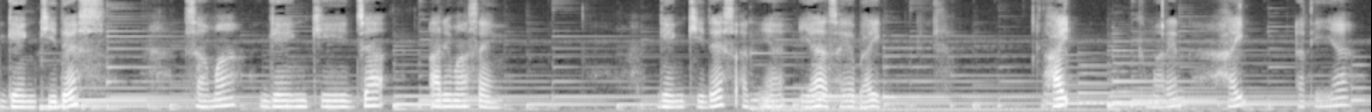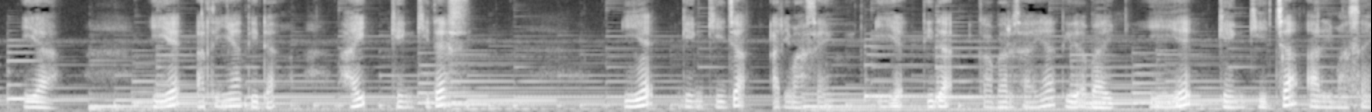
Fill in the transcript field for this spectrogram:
Genki des sama genki ja arimasen. Genki des artinya ya saya baik. Hai, kemarin hai artinya iya. Iye artinya tidak. Hai, genki des. Iye, genki ja arimasen. Iye, tidak. Kabar saya tidak baik. Iye, genki ja arimasen.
